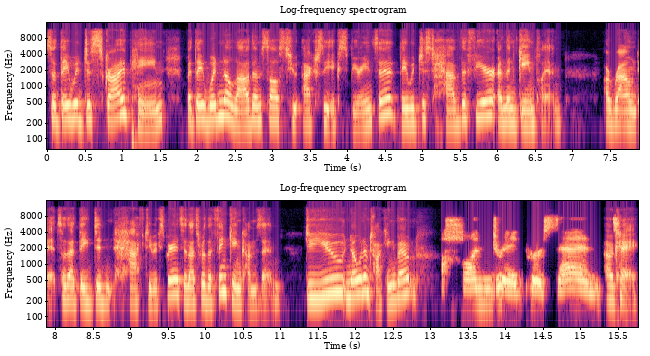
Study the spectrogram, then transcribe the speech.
So they would describe pain, but they wouldn't allow themselves to actually experience it. They would just have the fear and then game plan around it so that they didn't have to experience it. And that's where the thinking comes in. Do you know what I'm talking about? A hundred percent. Okay.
